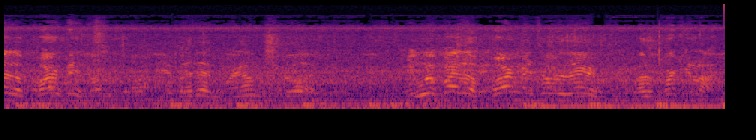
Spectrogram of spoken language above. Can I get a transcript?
by the apartments. Yeah, by that brown truck. It went by the apartments over there, by the parking lot.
